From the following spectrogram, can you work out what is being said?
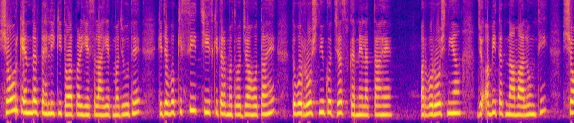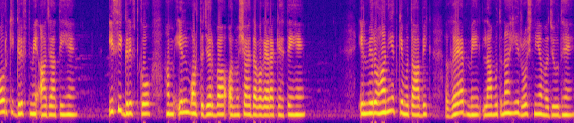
شعور کے اندر تحلیقی طور پر یہ صلاحیت موجود ہے کہ جب وہ کسی چیز کی طرف متوجہ ہوتا ہے تو وہ روشنی کو جذب کرنے لگتا ہے۔ اور وہ روشنیاں جو ابھی تک نامعلوم تھی شعور کی گرفت میں آ جاتی ہیں۔ اسی گرفت کو ہم علم اور تجربہ اور مشاہدہ وغیرہ کہتے ہیں۔ علم روحانیت کے مطابق غیب میں لامتنا ہی روشنیاں موجود ہیں۔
